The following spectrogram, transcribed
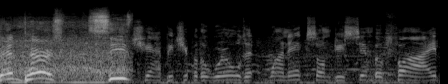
Ben Parrish sees. Championship of the World at 1X on December 5.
